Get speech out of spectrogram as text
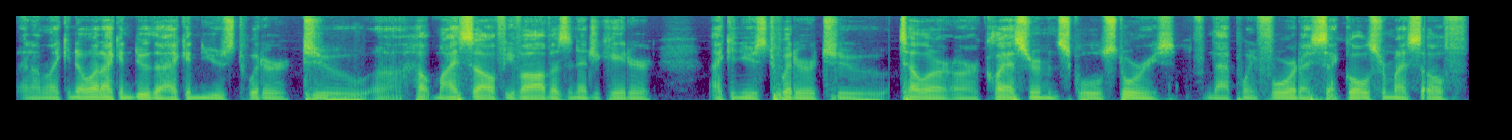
And I'm like you know what? I can do that. I can use Twitter to uh, help myself evolve as an educator. I can use Twitter to tell our, our classroom and school stories. From that point forward I set goals for myself.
